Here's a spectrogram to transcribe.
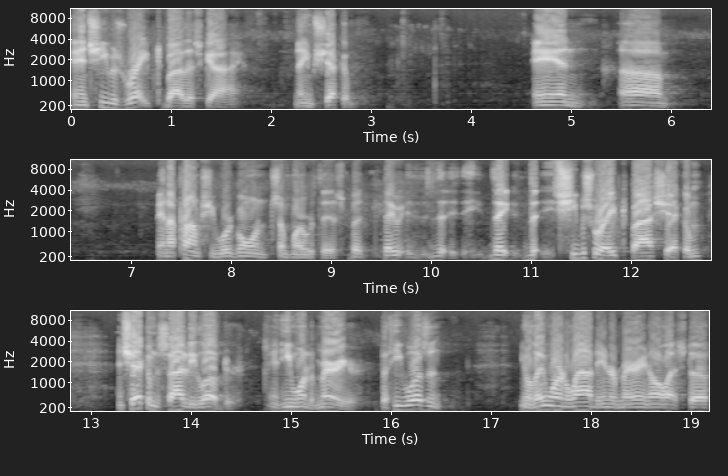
and she was raped by this guy named Shechem. And um, and I promise you, we're going somewhere with this. But they, they, they, she was raped by Shechem, and Shechem decided he loved her and he wanted to marry her, but he wasn't. You know, they weren't allowed to intermarry and all that stuff,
